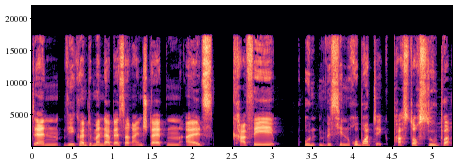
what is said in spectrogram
denn wie könnte man da besser reinstarten als Kaffee und ein bisschen Robotik? Passt doch super.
